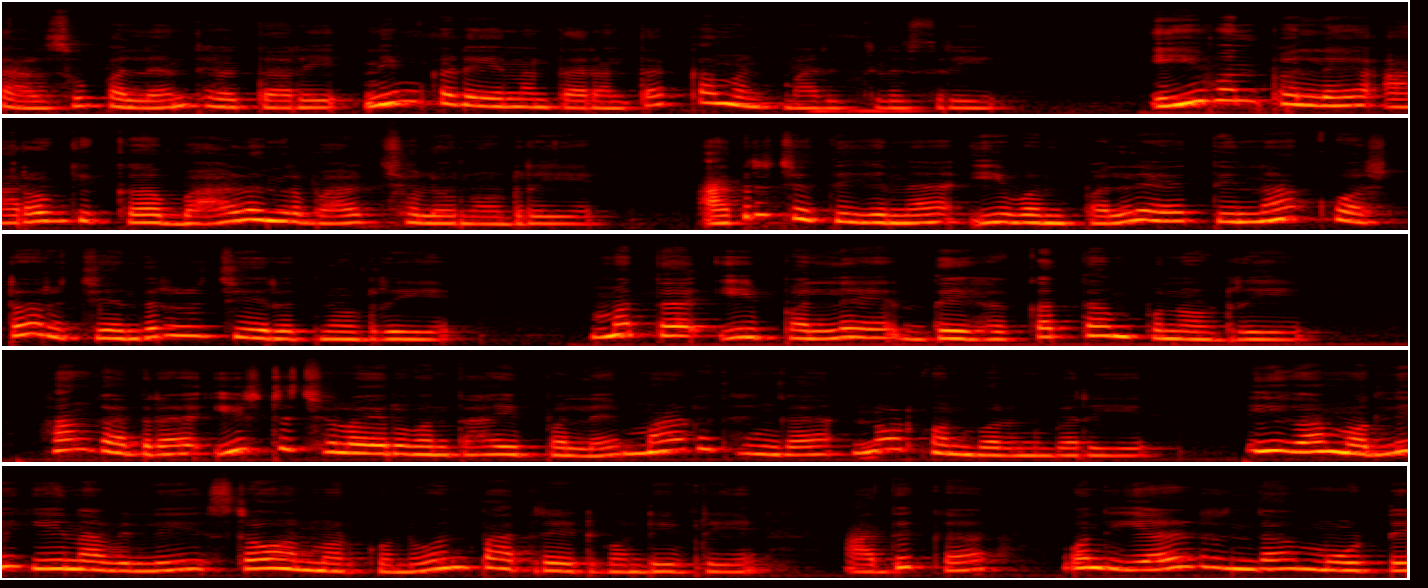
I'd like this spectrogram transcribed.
ತಾಳ್ಸು ಪಲ್ಯ ಅಂತ ಹೇಳ್ತಾರೆ. ನಿಮ್ಮ ಕಡೆ ಏನಂತಾರಂತ ಕಮೆಂಟ್ ಮಾಡಿ ತಿಳಿಸ್ರಿ. ಈ ಒಂದು ಪಲ್ಯ ಆರೋಗ್ಯಕ್ಕೆ ಭಾಳ ಅಂದ್ರೆ ಭಾಳ ಚಲೋ ನೋಡ್ರಿ. ಅದ್ರ ಜೊತೆಗಿನ ಈ ಒಂದು ಪಲ್ಯ ತಿನ್ನಾಕು ಅಷ್ಟ ರುಚಿ ಅಂದ್ರೆ ರುಚಿ ಇರುತ್ತೆ ನೋಡ್ರಿ. ಮತ್ತು ಈ ಪಲ್ಯ ದೇಹಕ್ಕೆ ತಂಪು ನೋಡ್ರಿ. ಹಂಗಾದ್ರೆ ಇಷ್ಟು ಚಲೋ ಇರುವಂತಹ ಈ ಪಲ್ಯ ಮಾಡೋದು ಹೆಂಗೆ ನೋಡ್ಕೊಂಡು ಬರೋಣ ಬರ್ರಿ. ಈಗ ಮೊದಲಿಗೆ ನಾವಿಲ್ಲಿ ಸ್ಟವ್ ಆನ್ ಮಾಡಿಕೊಂಡು ಒಂದು ಪಾತ್ರೆ ಇಟ್ಕೊಂಡಿವ್ರಿ. ಅದಕ್ಕೆ ಒಂದು ಎರಡರಿಂದ ಮೂರು ಟೀ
